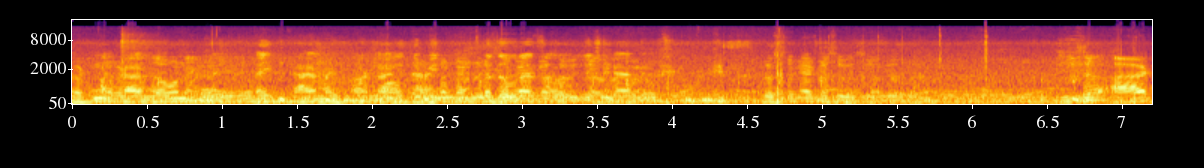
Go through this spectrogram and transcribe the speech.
घटना काय जाऊ. नाही काय माहिती काय- तुम्ही कसं दौऱ्याचा उद्देश काय? कसं काय कसं विचारलं जिथं आठ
